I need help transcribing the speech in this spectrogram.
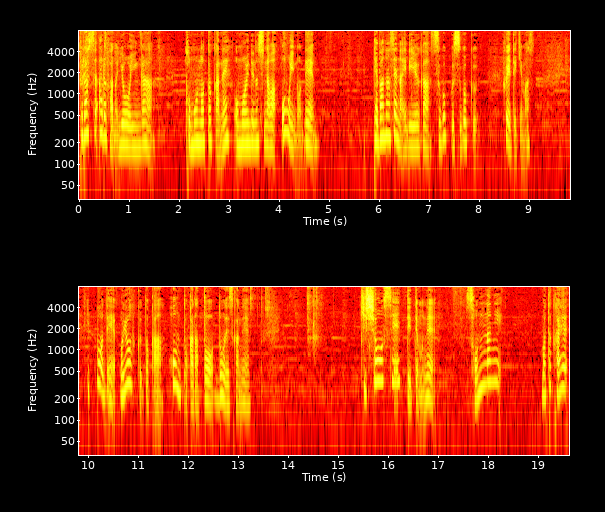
プラスアルファの要因が小物とかね思い出の品は多いので手放せない理由がすごくすごく増えてきます。一方でお洋服とか本とかだとどうですかね。希少性って言ってもねそんなにまた買え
